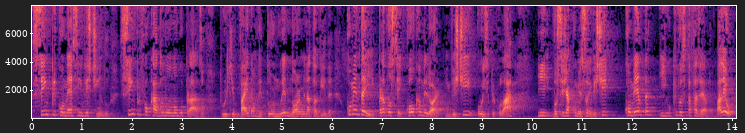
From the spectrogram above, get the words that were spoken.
sempre comece investindo, sempre focado no longo prazo, porque vai dar um retorno enorme na tua vida. Comenta aí, para você, qual que é o melhor, investir ou especular? E você já começou a investir? Comenta e o que você está fazendo. Valeu!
